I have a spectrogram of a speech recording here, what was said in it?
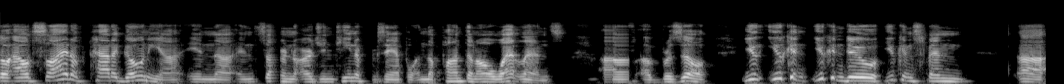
so outside of Patagonia in uh, in southern Argentina, for example, in the Pantanal wetlands of, of Brazil, you you can you can do you can spend uh,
